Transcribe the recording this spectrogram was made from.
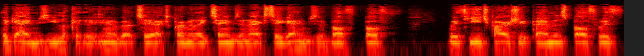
the games, you look at it, you know, we've got two ex Premier League teams in the next two games. They're both both with huge parachute payments, both with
